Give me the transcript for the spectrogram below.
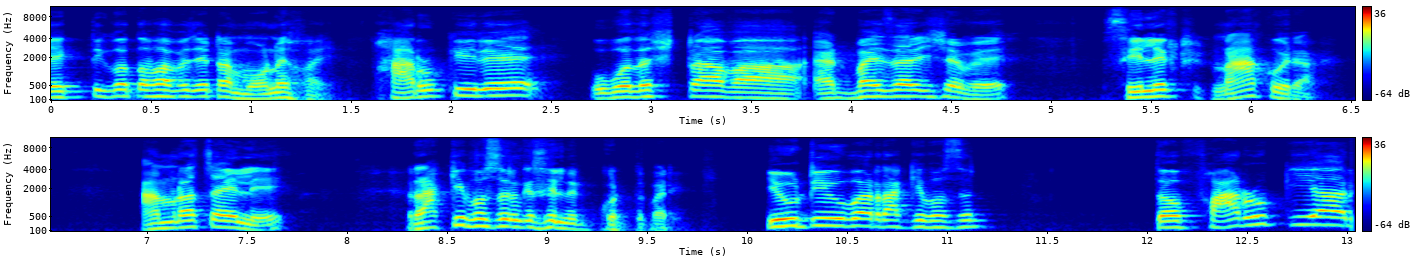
ব্যক্তিগতভাবে যেটা মনে হয়, ফারুকিরে উপদেষ্টা বা অ্যাডভাইজার হিসেবে সিলেক্ট না কইরা আমরা চাইলে রাকিব হোসেনকে সিলেক্ট করতে পারি। ইউটিউবার রাকিব হোসেন। তো ফারুকি আর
